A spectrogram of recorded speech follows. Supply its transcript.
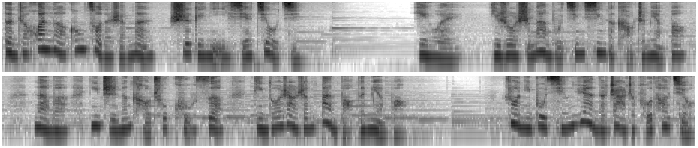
等着欢乐工作的人们施给你一些救济。因为你若是漫不经心地烤着面包，那么你只能烤出苦涩、顶多让人半饱的面包。若你不情愿地榨着葡萄酒，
